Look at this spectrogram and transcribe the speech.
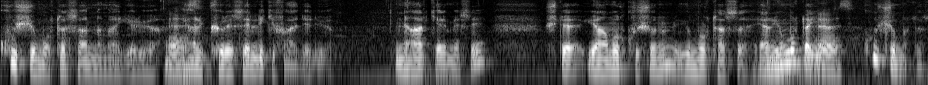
kuş yumurtası anlamına geliyor. Evet. Yani küresellik ifade ediyor. Nehar kelimesi işte yağmur kuşunun yumurtası. Yani yumurta gibi. Evet. Kuş yumurtası.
